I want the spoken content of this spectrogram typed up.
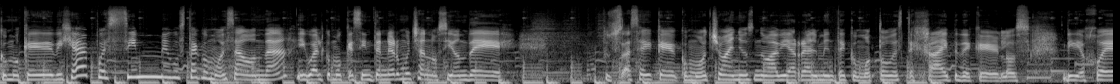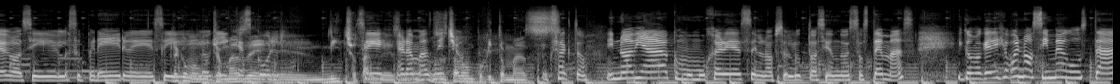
como que dije, ah, pues sí me gusta como esa onda, igual como que sin tener mucha noción de pues hace que como ocho años no había realmente como todo este hype de que los videojuegos y los superhéroes y Era como lo mucho geek más es de cool. nicho, tal Sí, vez. era ¿no? más O sea, nicho. Estaba un poquito más. Exacto. Y no había como mujeres en lo absoluto haciendo esos temas. Y como que dije, bueno, sí me gusta.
